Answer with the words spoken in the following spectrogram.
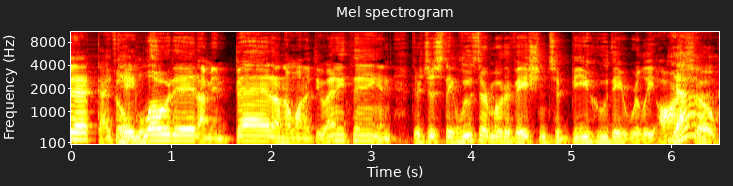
sick, I feel gained- bloated. I'm in bed. I don't want to do anything, and they're just they lose their motivation to be who they really are. Yeah. So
